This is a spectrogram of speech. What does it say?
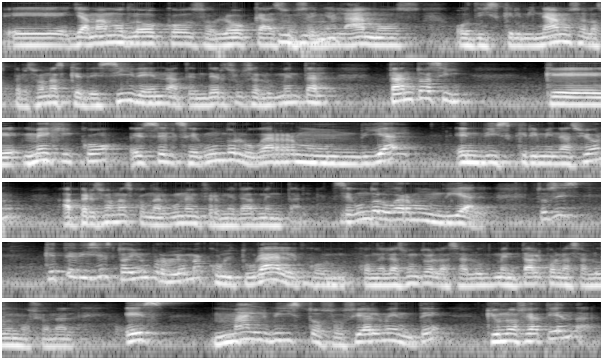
eh, llamamos locos o locas o señalamos o discriminamos a las personas que deciden atender su salud mental, tanto así que México es el segundo lugar mundial en discriminación a personas con alguna enfermedad mental. Segundo lugar mundial. Entonces, ¿qué te dice esto? Hay un problema cultural con, el asunto de la salud mental, con la salud emocional. Es mal visto socialmente que uno se atienda.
